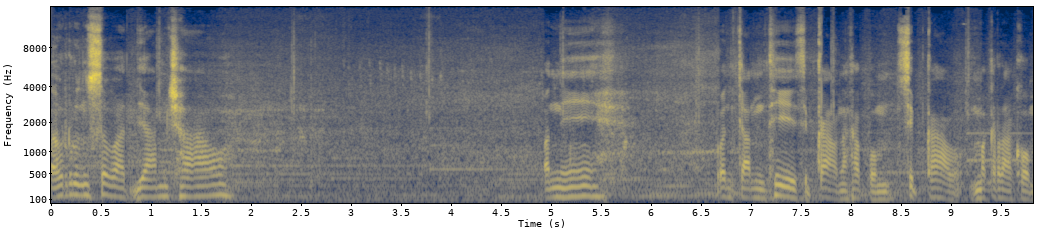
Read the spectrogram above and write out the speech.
อรุณสวัสดิ์ยามเช้า วันนี้วันจันทร์ที่ 19 นะครับผม 19 มกราคม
